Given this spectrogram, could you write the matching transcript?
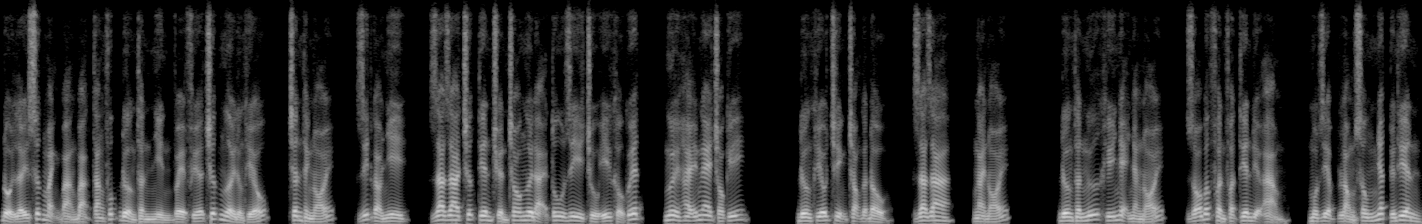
đổi lấy sức mạnh bàng bạc tăng phúc đường thần nhìn về phía trước người đường thiếu, chân thành nói rít gào nhi, ra ra trước tiên chuyển cho ngươi đại tu di chủ ý khẩu quyết, ngươi hãy nghe cho kỹ. Đường khiếu trịnh trọng gật đầu, ra ra, ngài nói. Đường thần ngữ khí nhẹ nhàng nói, gió bất phần phật thiên địa ảm, một diệp lòng sông nhất tuyến thiên,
